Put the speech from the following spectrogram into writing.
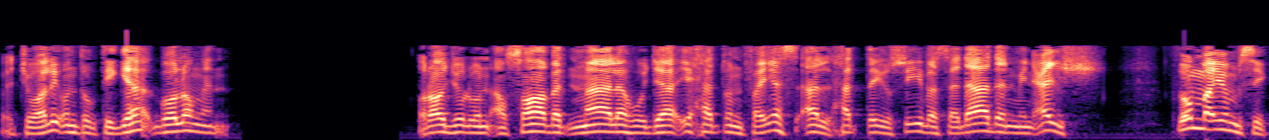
kecuali untuk tiga golongan. Rajulun asabat malahu jaihatun fayas'al hatta yusiba sadadan min 'aish, thumma yumsik.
